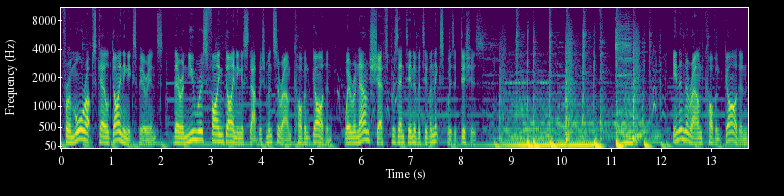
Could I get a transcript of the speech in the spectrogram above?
For a more upscale dining experience, there are numerous fine dining establishments around Covent Garden, where renowned chefs present innovative and exquisite dishes. In and around Covent Garden,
